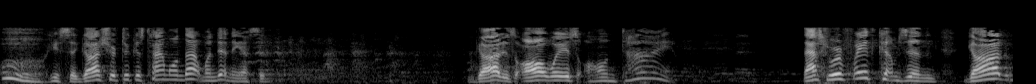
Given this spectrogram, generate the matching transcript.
Whew. He said, God sure took his time on that one, didn't he? I said, God is always on time. That's where faith comes in. God,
